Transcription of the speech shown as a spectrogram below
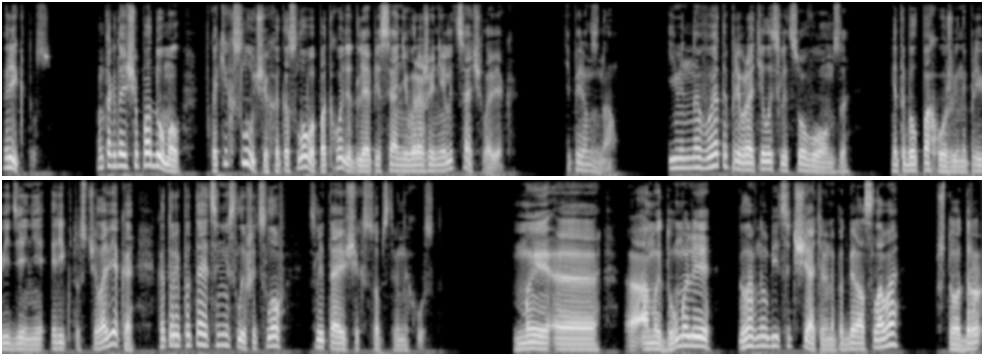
«риктус». Он тогда еще подумал, в каких случаях это слово подходит для описания выражения лица человека. Теперь он знал. Именно в это превратилось лицо Вонза. Это был похожий на привидение риктус человека, который пытается не слышать слов, слетающих с собственных уст. «Мы, э, а мы думали, главный убийца тщательно подбирал слова, что др...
